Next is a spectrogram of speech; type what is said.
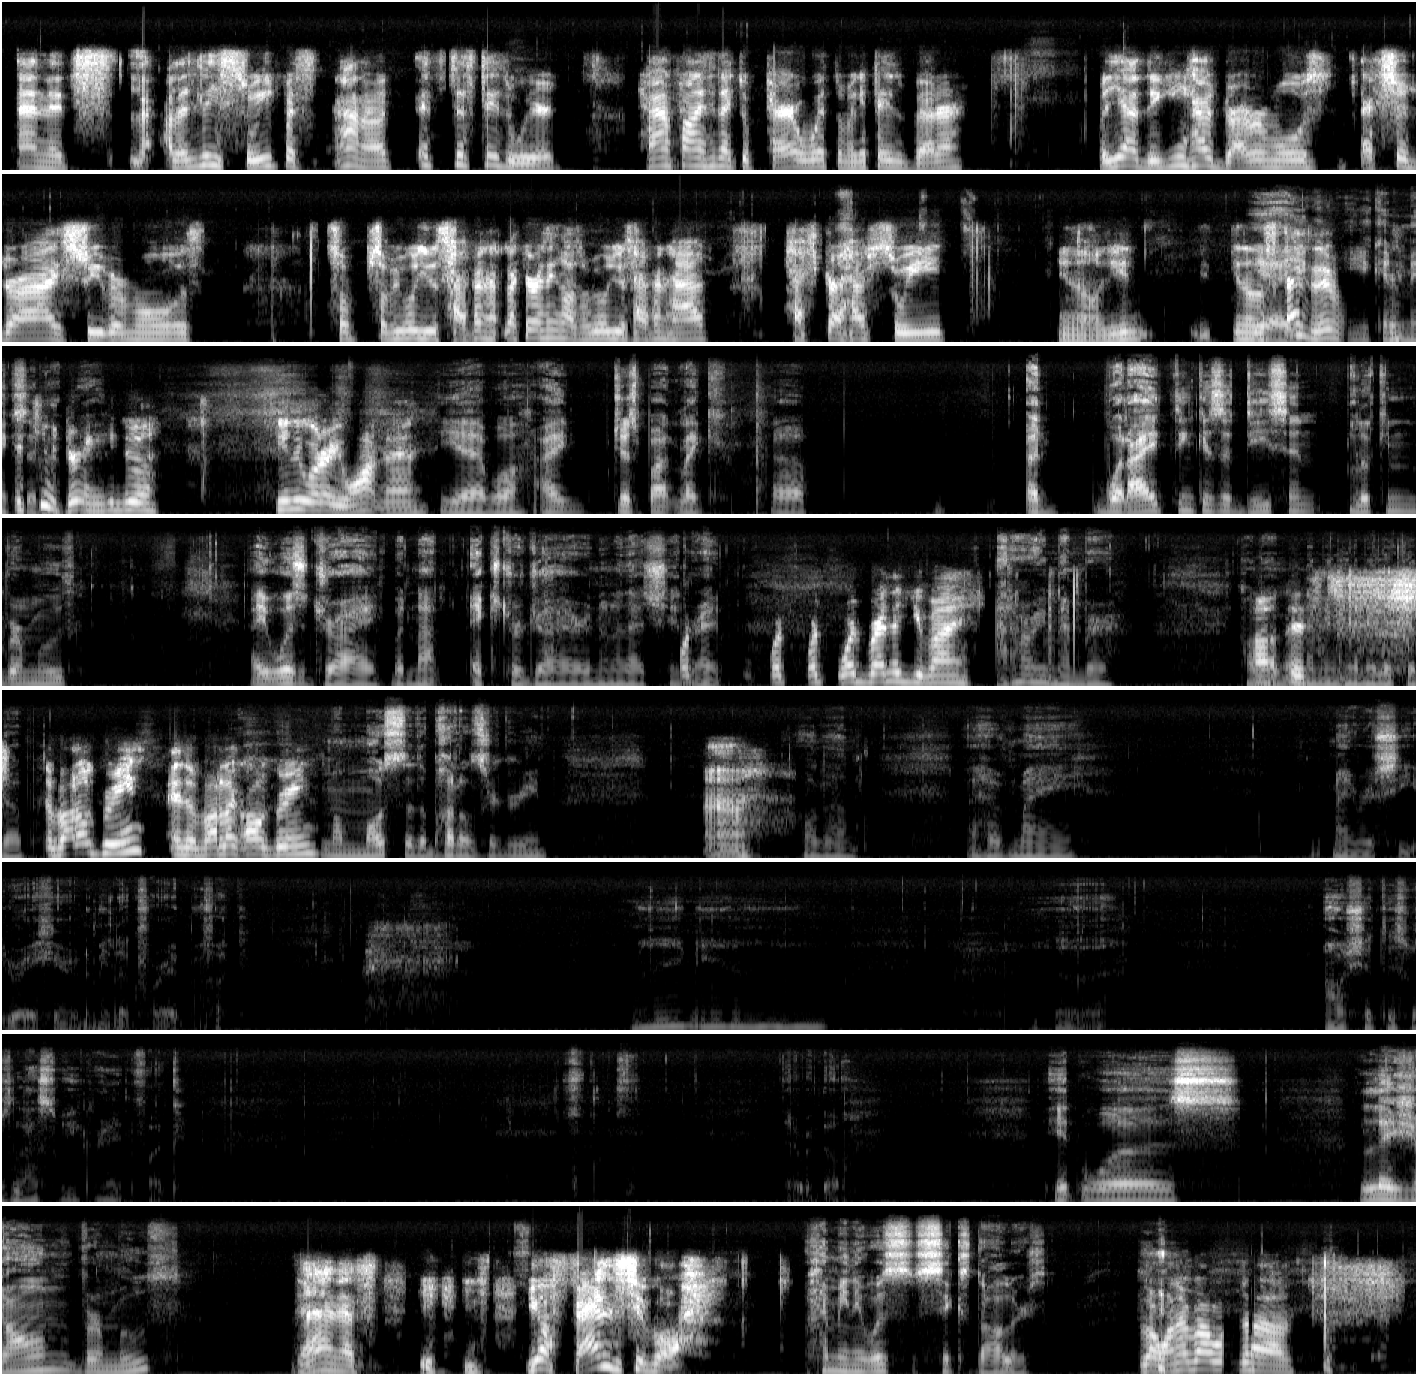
and it's li- allegedly sweet, but I don't know. It, it just tastes weird. Haven't found anything like to pair with to make it taste better. But yeah, you can have dry vermouth, extra dry, sweet vermouth. Some some people use half and like everything else. Some people use half and half, half dry, half sweet. You know, you can. You know, the Yeah, you- the limit. you can It's- mix it's it your up, drink. You can do. a, You can do whatever you want, man. Yeah, well, I just bought like uh, a what I think is a decent looking vermouth. It was dry, but not extra dry or none of that shit, What- right? What what what brand did you buy? I don't remember. Hold Oh, on, let me let me look it up. The bottle green? Is the bottle like all green? Mo- Most of the bottles are green. Uh, Hold on, I have my my receipt right here. Let me look for it. Fuck. Uh, oh shit! This was last week, right? Fuck. There we go. It was Lejeune Vermouth. damn, that's you, you- you're a fancy boy. I mean, it was six dollars. The one about was uh,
